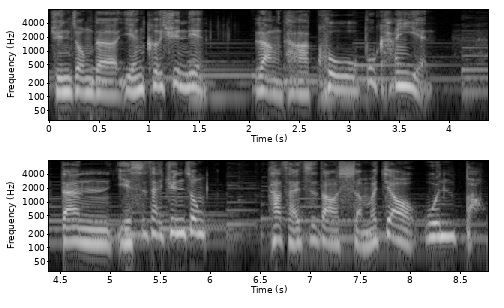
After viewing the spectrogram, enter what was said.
军中的严苛训练让他苦不堪言。但也是在军中，他才知道什么叫温饱。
